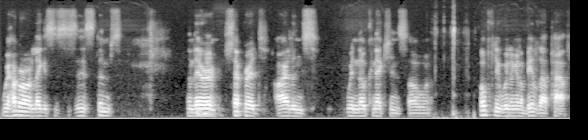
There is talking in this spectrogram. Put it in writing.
We have our legacy systems, and they're mm-hmm. separate islands with no connections. So hopefully, we're going to build that path.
